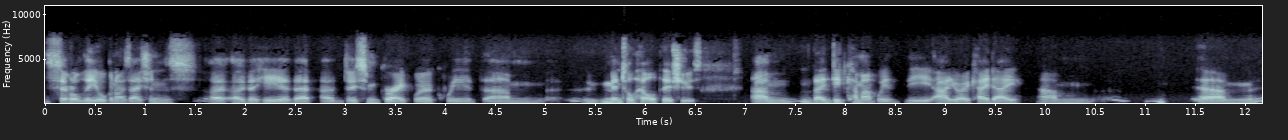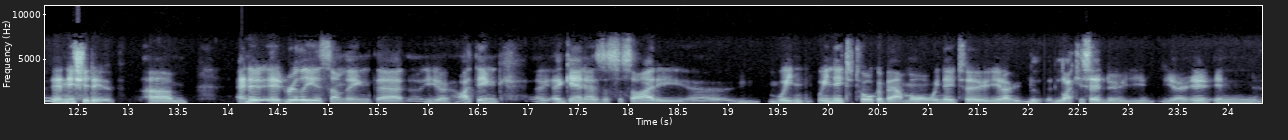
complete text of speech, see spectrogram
several of the organisations uh, over here that uh, do some great work with um, mental health issues, um, they did come up with the Are You OK Day um, um, initiative. Um, and it, it really is something that you know I think again as a society uh, we we need to talk about more. We need to you know like you said you, you know in, in,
